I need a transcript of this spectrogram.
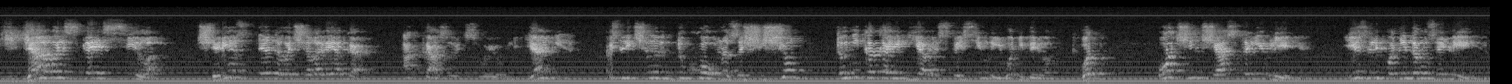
Дьявольская сила через этого человека оказывает свое влияние. Если человек духовно защищен, то никакая дьявольская сила его не берет. Вот очень частое явление. Если по недоразумению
